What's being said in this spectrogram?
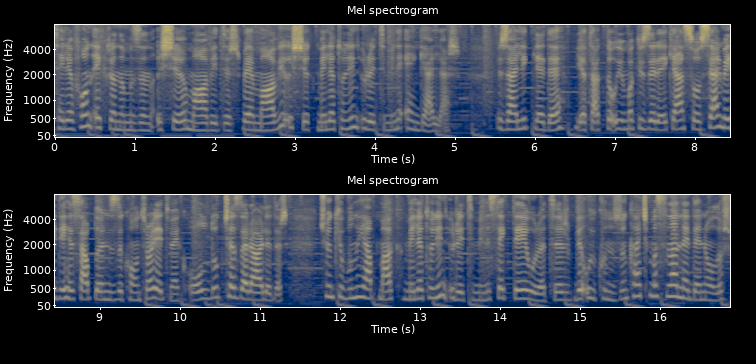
Telefon ekranımızın ışığı mavidir ve mavi ışık melatonin üretimini engeller. Özellikle de yatakta uyumak üzereyken sosyal medya hesaplarınızı kontrol etmek oldukça zararlıdır. Çünkü bunu yapmak melatonin üretimini sekteye uğratır ve uykunuzun kaçmasına neden olur.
